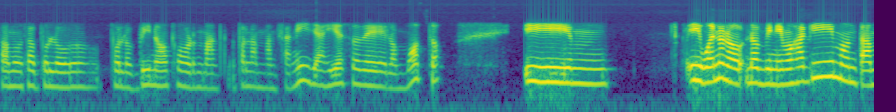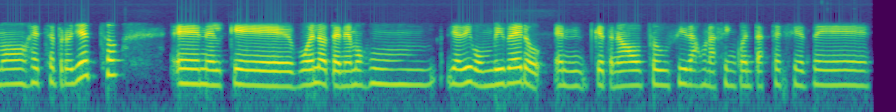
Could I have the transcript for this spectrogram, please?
famosa por los, por los vinos, por, por las manzanillas y eso de los mostos. Y, y bueno, nos vinimos aquí, montamos este proyecto en el que, bueno, tenemos un, ya digo, un vivero en que tenemos producidas unas 50 especies de,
